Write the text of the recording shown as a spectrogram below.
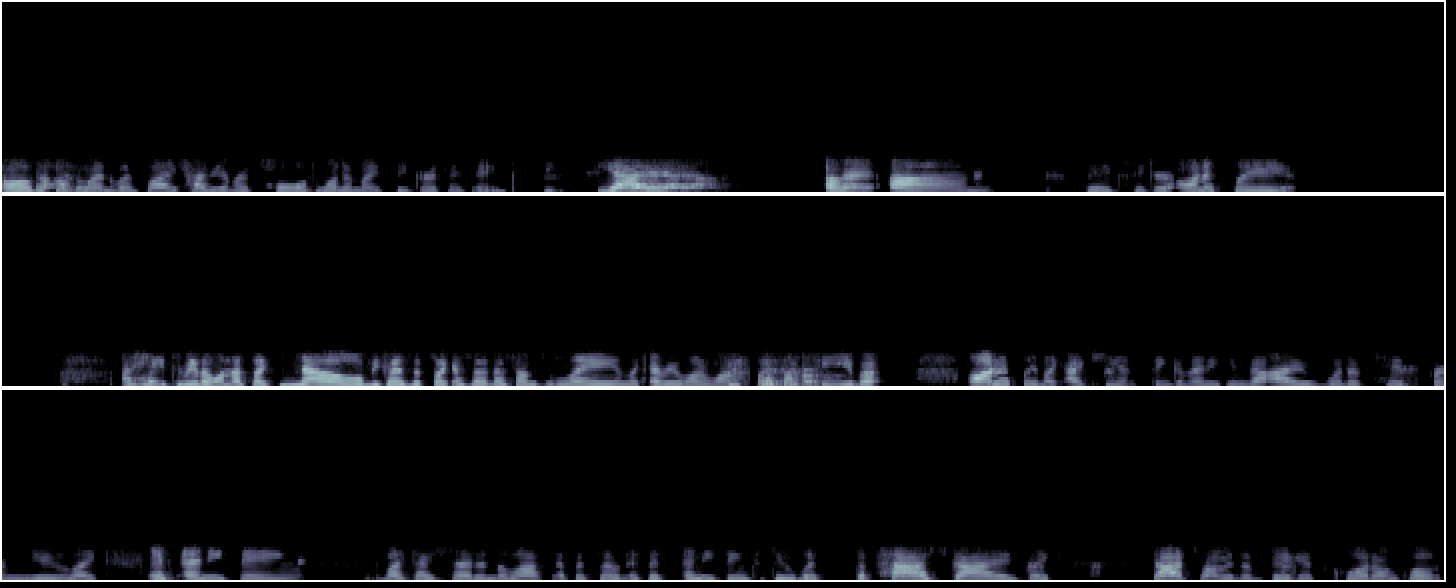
Oh, the other one was like, have you ever told one of my secrets? I think. Yeah, yeah, yeah. Okay. Um, big secret. Honestly, I hate to be the one that's like no because it's like I said that sounds lame. Like everyone wants like the tea, but honestly, like I can't think of anything that I would have hid from you. Like if anything, like I said in the last episode, if it's anything to do with the past guys, like that's probably the biggest quote unquote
